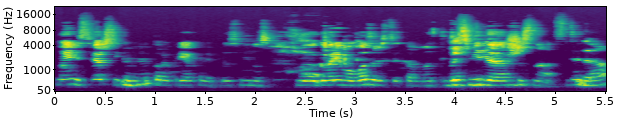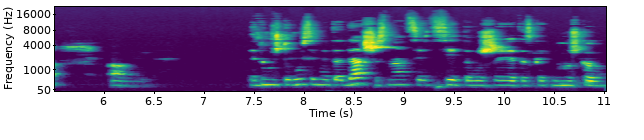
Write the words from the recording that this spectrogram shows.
моими сверстниками, mm-hmm. которые приехали плюс-минус. Мы говорим о возрасте там, от 8 до 16, да? да? А, я думаю, что 8 это да, 16 это уже, так сказать, немножко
